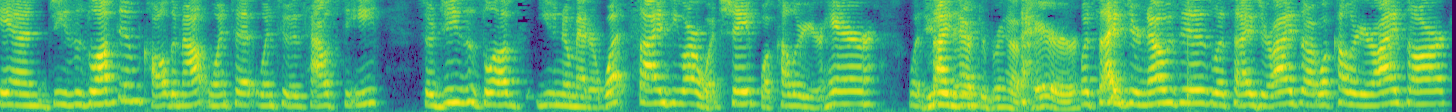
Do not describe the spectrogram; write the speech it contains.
and Jesus loved him, called him out, went to went to his house to eat. So Jesus loves you no matter what size you are, what shape, what color your hair, what You size didn't your, have to bring up hair. what size your nose is, what size your eyes are, what color your eyes are.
